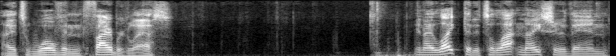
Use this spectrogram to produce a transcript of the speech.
Uh, it's woven fiberglass. And I like that it's a lot nicer than,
